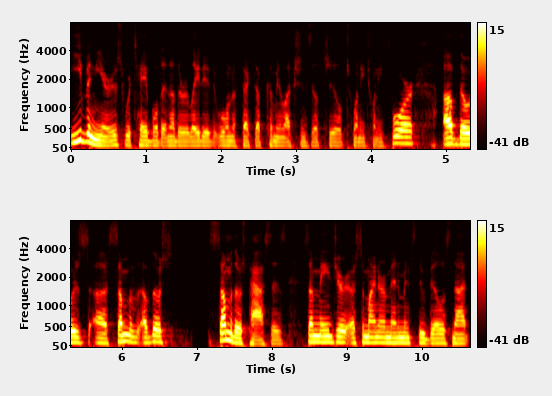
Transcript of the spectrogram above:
even years were tabled, and other related won't affect upcoming elections until 2024. Of those, uh, some of, of those, some of those passes. Some major, uh, some minor amendments through bills not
